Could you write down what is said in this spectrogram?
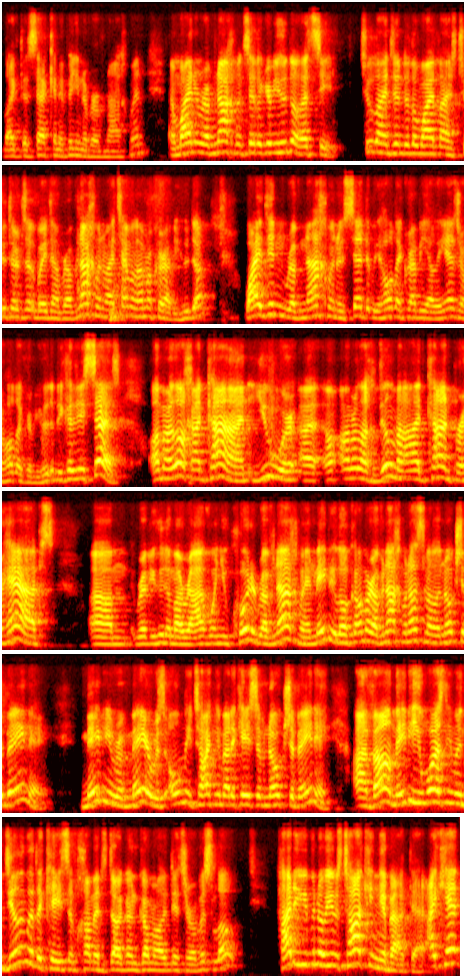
like the second opinion of Rav Nachman? And why didn't Rav Nachman say like Rav Yehuda? Let's see. Two lines into the wide lines, two thirds of the way down. Rav Nachman, my time, Rabbi Yehuda. Why didn't Rav Nachman, who said that we hold like Rabbi Eliezer, hold like Rabbi Yehuda? Because he says, Amar Lach Ad Khan, you were uh, Amar Lach Dilma Ad Khan, perhaps um, Rabbi Yehuda Marav, when you quoted Rav Nachman, maybe Lok Amar Rav Nachman Asma Noksha Beine. Maybe Rav Meir was only talking about a case of Noksha Beine. Aval, maybe he wasn't even dealing with a case of Chametz Dagan Gomer Al Lo. How do you even know he was talking about that? I can't.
